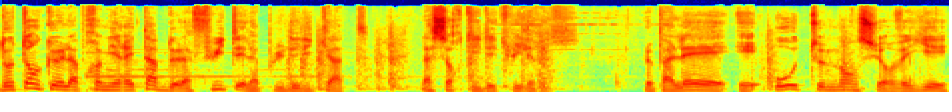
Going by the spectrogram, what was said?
D'autant que la première étape de la fuite est la plus délicate, la sortie des Tuileries. Le palais est hautement surveillé.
